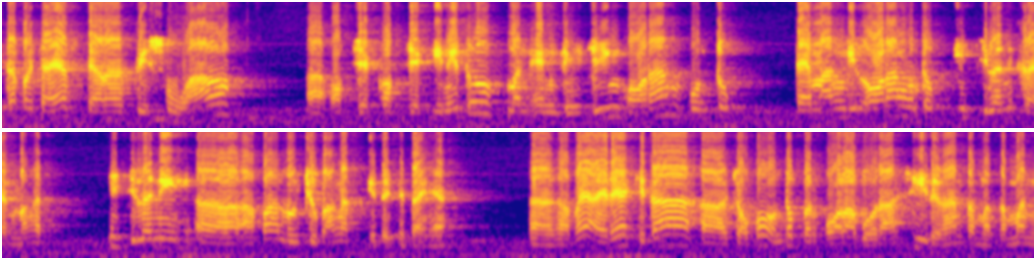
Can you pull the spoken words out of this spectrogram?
kita percaya secara visual uh, objek-objek ini tuh men-engaging orang untuk kayak manggil orang untuk ih nih keren banget ih nih uh, apa lucu banget gitu ceritanya Nah, sampai akhirnya kita uh, coba untuk berkolaborasi dengan teman-teman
